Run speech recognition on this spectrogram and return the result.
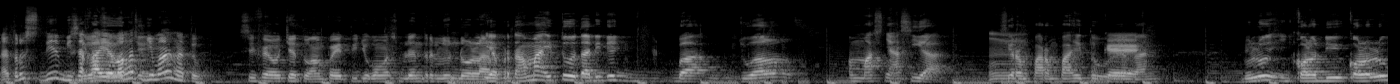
Nah, terus dia bisa kaya banget gimana tuh? Si VOC tuh sampai 7,9 triliun dolar. Ya pertama itu tadi dia jual emasnya Asia si rempah-rempah itu Oke. ya kan dulu kalau di kalau lu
